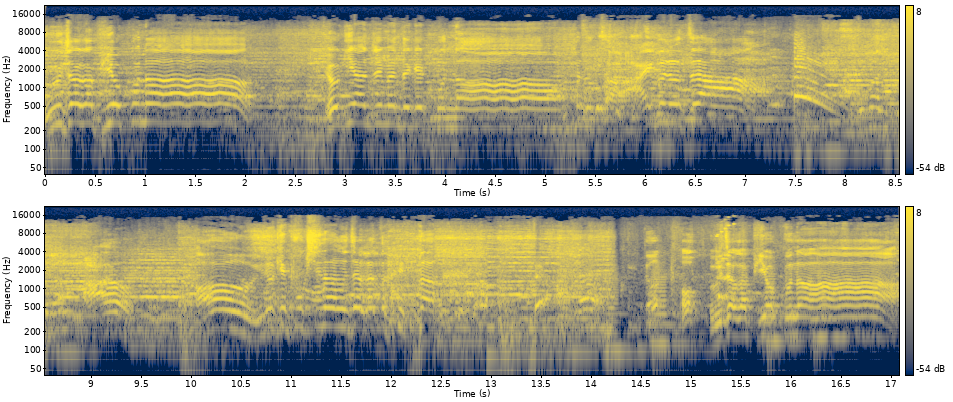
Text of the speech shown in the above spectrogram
의자가 비었구나. 여기 앉으면 되겠구나. 좋다. 아이고 좋다. 아우, 아우 이렇게 푹신한 의자가 또 있나? 어, 의자가 비었구나.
